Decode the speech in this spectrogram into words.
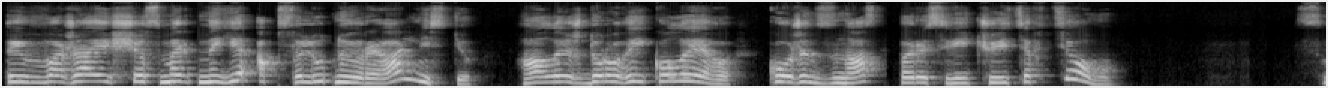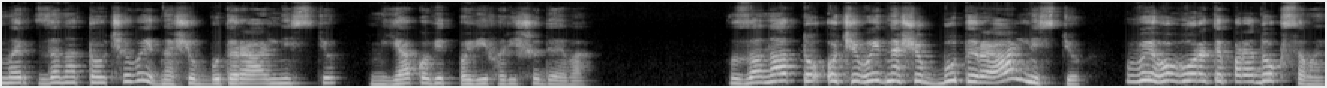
Ти вважаєш, що смерть не є абсолютною реальністю? Але ж, дорогий колего, кожен з нас пересвідчується в цьому. Смерть занадто очевидна, щоб бути реальністю, м'яко відповів Рішидева. Занадто очевидна, щоб бути реальністю, ви говорите парадоксами.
